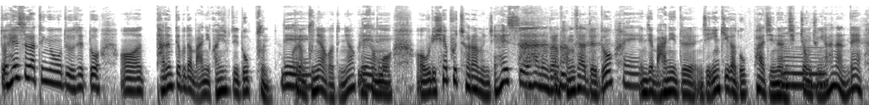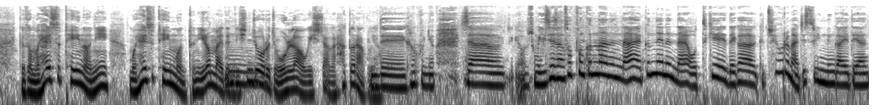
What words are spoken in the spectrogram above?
또 헬스 같은 경우도 요새 또 어 다른 때보다 많이 관심들이 높은 네. 그런 분야거든요. 그래서 네네. 뭐 어, 우리 셰프처럼 이제 헬스 하는 그런 강사들도 네. 이제 많이들 이제 인기가 높아지는 음. 직종 중에 하나인데 그래서 뭐 헬스 테이너니 뭐 헬스 테인먼트는 이런 말들이 신조어로 좀 올라오기 시작을 하더라고요. 음. 네, 그렇군요. 자, 정말 이 세상 소풍 끝나는 날, 끝내는 날 어떻게 내가 그 최후를 맞을 수 있는가에 대한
